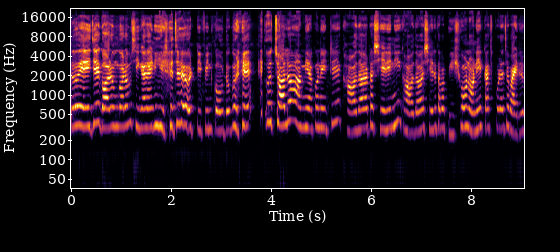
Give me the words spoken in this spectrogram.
তো এই যে গরম গরম সিঙ্গারা নিয়ে এসেছে ওর টিফিন কৌটো করে। তো চলো আমি এখন এইটে খাওয়া দাওয়াটা সেরে নিই, খাওয়া দাওয়া সেরে তারপর ভীষণ অনেক কাজ পড়ে আছে, বাইরের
